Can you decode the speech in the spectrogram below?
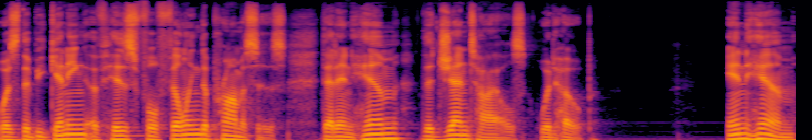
was the beginning of his fulfilling the promises that in him the Gentiles would hope. In him,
